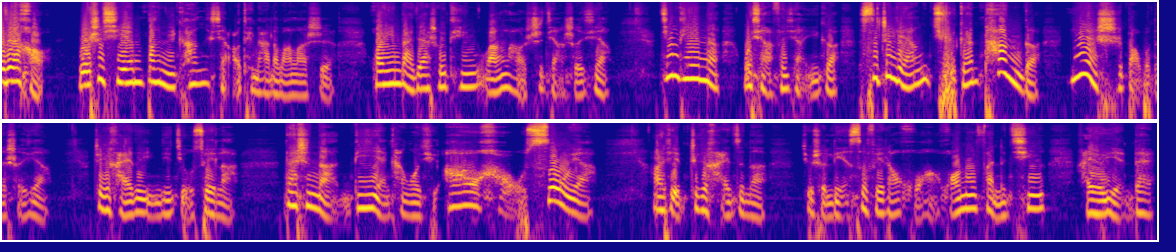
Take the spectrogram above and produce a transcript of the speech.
大家好，我是西安邦尼康小儿推拿的王老师，欢迎大家收听王老师讲舌象。今天呢，我想分享一个四肢凉、躯干烫的厌食宝宝的舌象。这个孩子已经九岁了，但是呢，第一眼看过去，哦，好瘦呀，而且这个孩子呢。就是脸色非常黄，黄中泛着青，还有眼袋，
